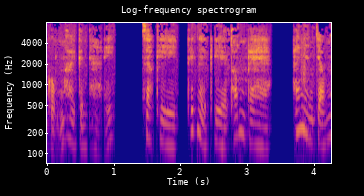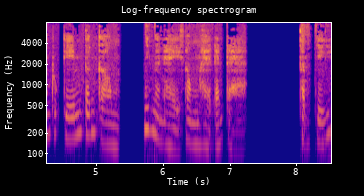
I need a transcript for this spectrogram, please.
cũng hơi kinh hãi, sau khi thấy người kia thoát ra, hắn nhanh chóng rút kiếm tấn công, nhưng người này không hề đánh trả. Thậm chí,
